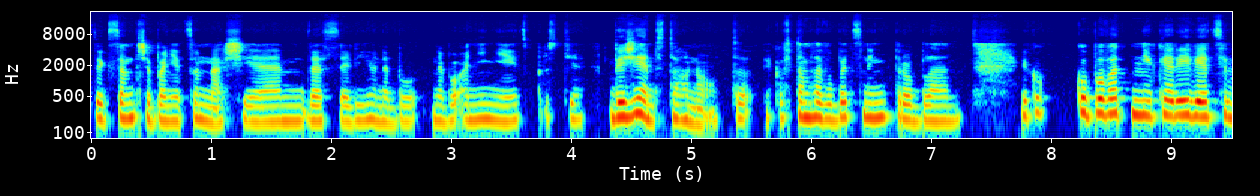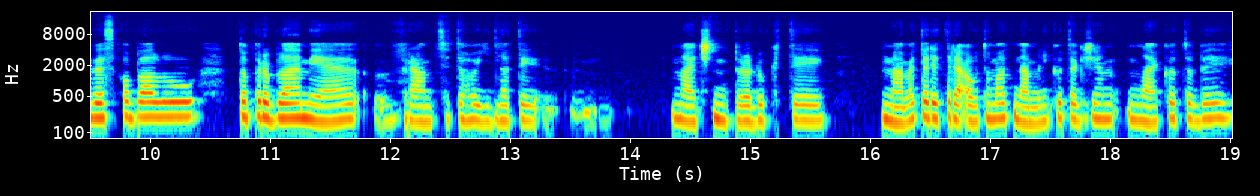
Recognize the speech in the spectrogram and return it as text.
tak jsem třeba něco našijem veselýho nebo, nebo ani nic, prostě vyžijem z toho, no. To jako v tomhle vůbec není problém. Jako kupovat některé věci bez obalu, to problém je v rámci toho jídla ty mléční produkty, Máme tady teda automat na mlíko, takže mléko to by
